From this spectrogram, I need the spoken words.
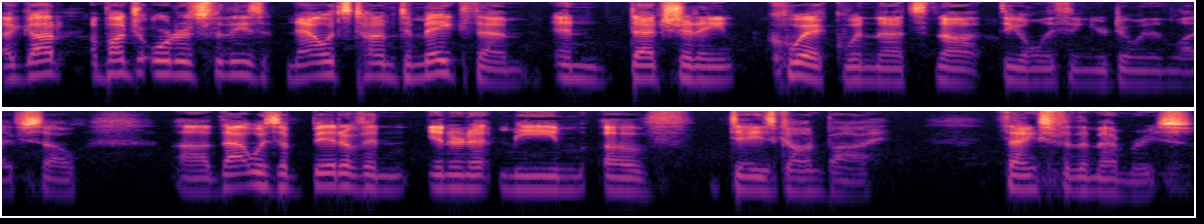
i got a bunch of orders for these. Now it's time to make them. And that shit ain't quick when that's not the only thing you're doing in life. So uh, that was a bit of an internet meme of days gone by. Thanks for the memories.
